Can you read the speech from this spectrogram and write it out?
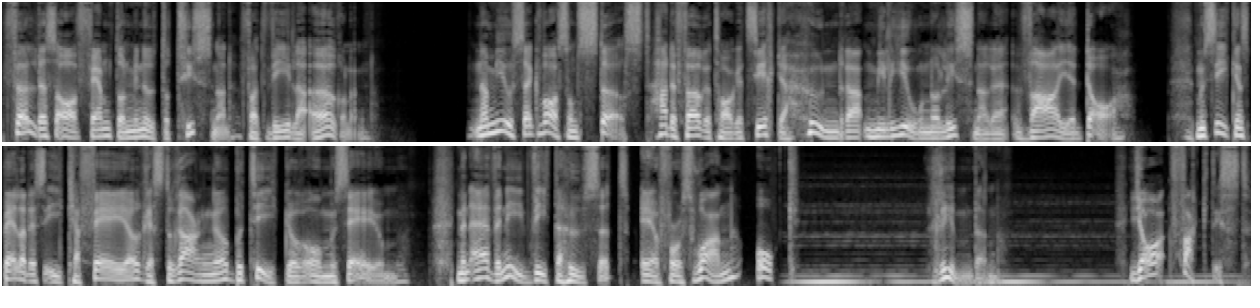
följdes av 15 minuter tystnad för att vila öronen. När Musac var som störst hade företaget cirka 100 miljoner lyssnare varje dag. Musiken spelades i kaféer, restauranger, butiker och museum. Men även i Vita huset, Air Force One och rymden. Ja, faktiskt.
